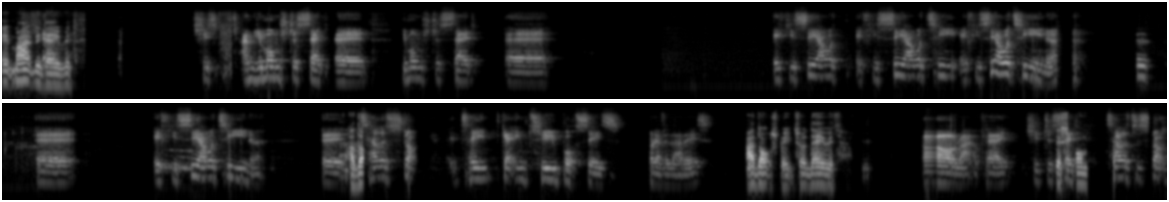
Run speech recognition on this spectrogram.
It might be Yeah. David. she's and your mum's just said uh, your mum's just said uh, if you see our if you see our tea if you see our Tina uh, if you see our Tina uh, tell her stop ta- getting two buses whatever that is I don't speak to her, David. All right okay she just This said one. tell her to stop.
